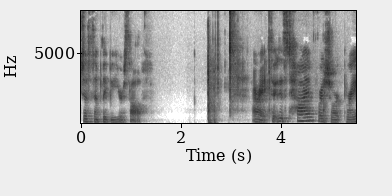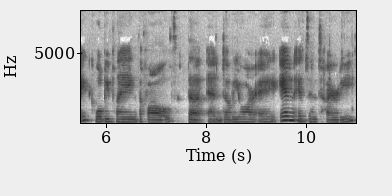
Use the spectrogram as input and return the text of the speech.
just simply be yourself. All right, so it is time for a short break. We'll be playing The Falls the NWRA in its entirety.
